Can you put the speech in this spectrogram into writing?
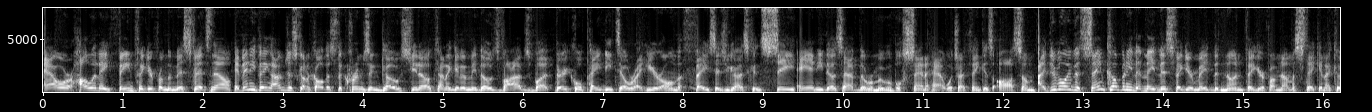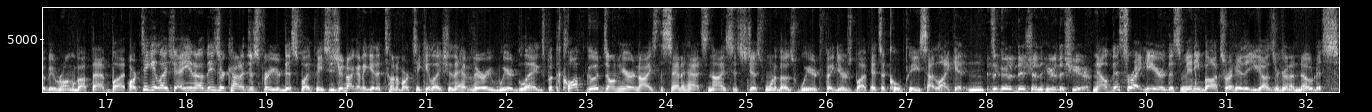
our Holiday Fiend figure from the Misfits. Now, if anything, I'm just going to call this the Crimson Ghost, you know, kind of giving me those vibes, but very cool paint detail right here on the face, as you guys can see, and he does have the removable Santa hat, which I think is awesome. I do believe the same company that made this figure made the Nun figure, if I'm not mistaken. I could be wrong about that, but articulation, you know, these are kind of just for your display pieces. You're not going to get a ton of articulation. They have very weird legs, but the cloth goods on here are nice. The Santa hat's nice. It's just one of those weird figures, but it's a cool piece. I like it, and it's a good addition here this year. Now, this right here, this mini box right here that you guys are going to notice,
